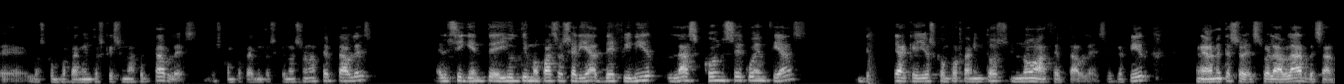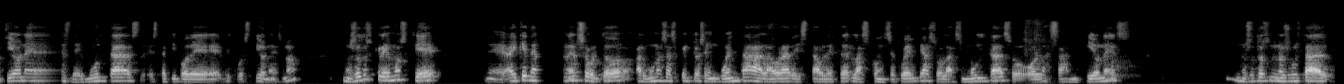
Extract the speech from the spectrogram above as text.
eh, los comportamientos que son aceptables, los comportamientos que no son aceptables, el siguiente y último paso sería definir las consecuencias de aquellos comportamientos no aceptables. Es decir, Generalmente se suele hablar de sanciones, de multas, este tipo de, cuestiones, ¿no? Nosotros creemos que eh, hay que tener sobre todo algunos aspectos en cuenta a la hora de establecer las consecuencias o las multas o, las sanciones. Nosotros nos gusta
